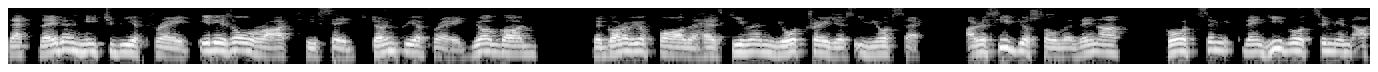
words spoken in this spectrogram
that they don't need to be afraid. It is all right, he said. Don't be afraid. Your God, the God of your father, has given your treasures in your sacks. I received your silver. Then I brought Sim- then he brought Simeon out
